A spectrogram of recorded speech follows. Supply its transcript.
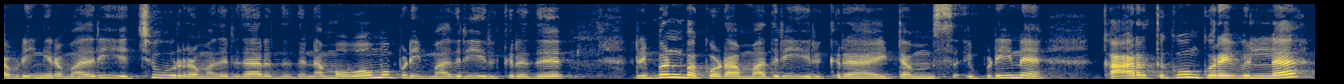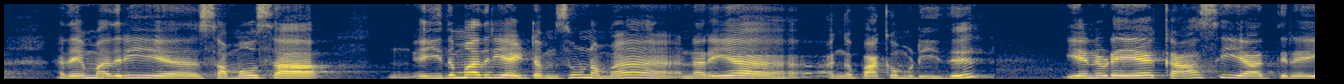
அப்படிங்கிற மாதிரி எச்சு விடுற மாதிரி தான் இருந்தது. நம்ம ஓமப்படி மாதிரி இருக்கிறது ரிப்பன் பக்கோடா மாதிரி இருக்கிற ஐட்டம்ஸ் இப்படின்னு காரத்துக்கும் குறைவில்லை. அதே மாதிரி சமோசா இது மாதிரி ஐட்டம்ஸும் நம்ம நிறைய அங்கே பார்க்க முடியுது. என்னுடைய காசி யாத்திரை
